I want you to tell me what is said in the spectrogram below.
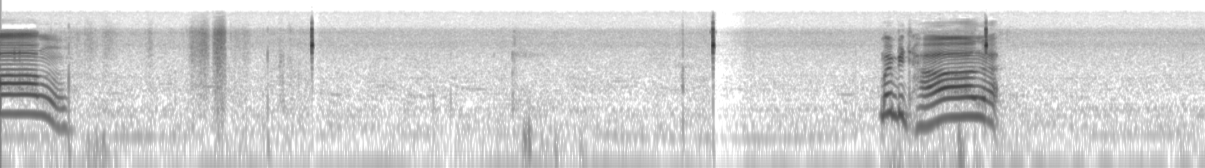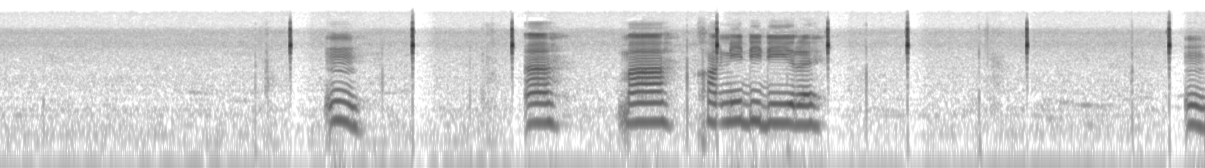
างไม่มีทางอะ อืมอะ มาครั้งนี้ดีๆเลย อืม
